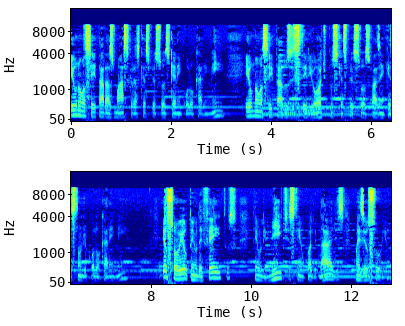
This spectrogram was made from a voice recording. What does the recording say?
eu não aceitar as máscaras que as pessoas querem colocar em mim, eu não aceitar os estereótipos que as pessoas fazem questão de colocar em mim. Eu sou eu, tenho defeitos, tenho limites, tenho qualidades, mas eu sou eu.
